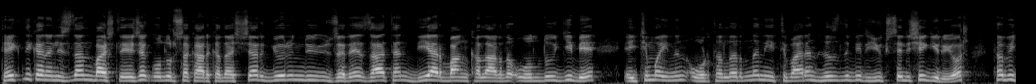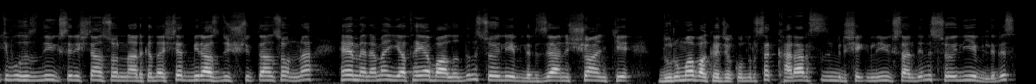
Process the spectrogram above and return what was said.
Teknik analizden başlayacak olursak arkadaşlar göründüğü üzere zaten diğer bankalarda olduğu gibi Ekim ayının ortalarından itibaren hızlı bir yükselişe giriyor. Tabii ki bu hızlı yükselişten sonra arkadaşlar biraz düştükten sonra hemen hemen yataya bağladığını söyleyebiliriz. Yani şu anki duruma bakacak olursak kararsız bir şekilde yükseldiğini söyleyebiliriz.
